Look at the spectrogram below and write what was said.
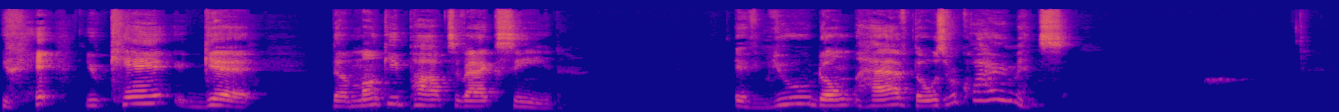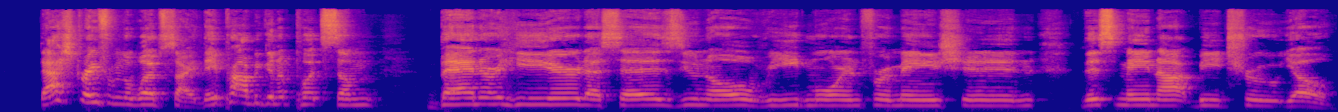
You can't, you can't get the monkeypox vaccine if you don't have those requirements. That's straight from the website. They probably gonna put some banner here that says, you know, read more information. This may not be true. Yo,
